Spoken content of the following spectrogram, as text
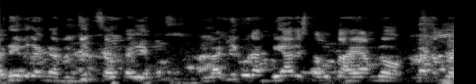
అదేవిధంగా విద్యుత్ సౌకర్యము ఇవన్నీ కూడా బీఆర్ఎస్ ప్రభుత్వ హయాంలో గతంలో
